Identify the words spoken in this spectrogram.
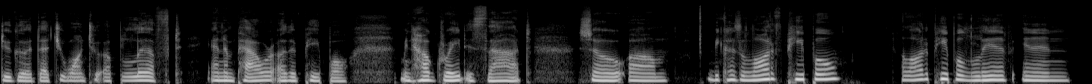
do good, that you want to uplift and empower other people. I mean, how great is that? So, um, because a lot of people, a lot of people live in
